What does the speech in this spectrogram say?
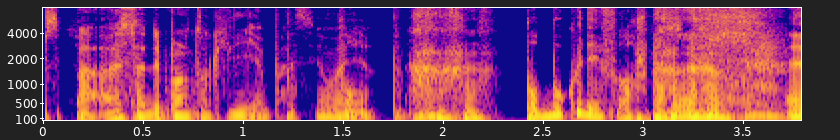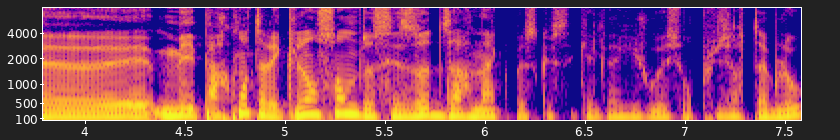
C'est pas- ça dépend le temps qu'il y a passé, on va pour, dire. pour beaucoup d'efforts, je pense. Euh, mais par contre, avec l'ensemble de ces autres arnaques, parce que c'est quelqu'un qui jouait sur plusieurs tableaux,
